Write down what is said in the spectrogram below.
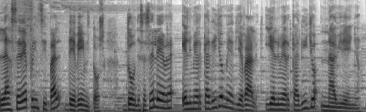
la sede principal de eventos, donde se celebra el mercadillo medieval y el mercadillo navideño.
